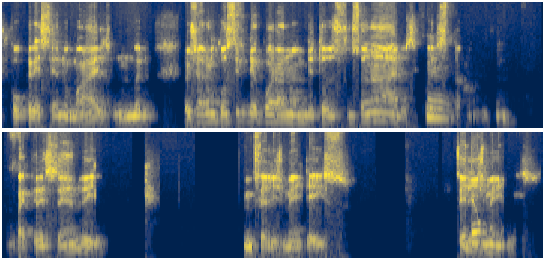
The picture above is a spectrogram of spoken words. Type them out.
for crescendo mais, o número, eu já não consigo decorar o nome de todos os funcionários e coisa então, vai crescendo e infelizmente é isso. Felizmente então, é isso.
